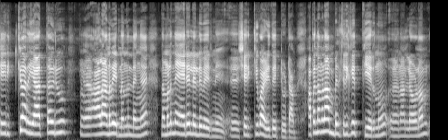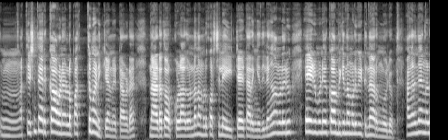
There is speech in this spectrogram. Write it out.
ശരിക്കും അറിയാത്ത ഒരു ആളാണ് വരുന്നതെന്നുണ്ടെങ്കിൽ നമ്മൾ നേരെയല്ലല്ലോ വരുന്നത് ശരിക്കും വഴി തെറ്റൂട്ടാം. അപ്പം നമ്മൾ അമ്പലത്തിലേക്ക് എത്തിയിരുന്നു നല്ലോണം അത്യാവശ്യം തിരക്കാവണേ ഉള്ളൂ. പത്ത് മണിക്കാണ് കേട്ടോ അവിടെ നട തുറക്കുള്ളൂ. അതുകൊണ്ടാണ് നമ്മൾ കുറച്ച് ലേറ്റ് ആയിട്ട് ഇറങ്ങിയത്. ഇല്ലെങ്കിൽ നമ്മളൊരു ഏഴ് മണിയൊക്കെ ആകുമ്പോഴേക്കും നമ്മൾ വീട്ടിൽ നിന്ന് ഇറങ്ങുമല്ലോ അങ്ങനെ ഞങ്ങൾ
